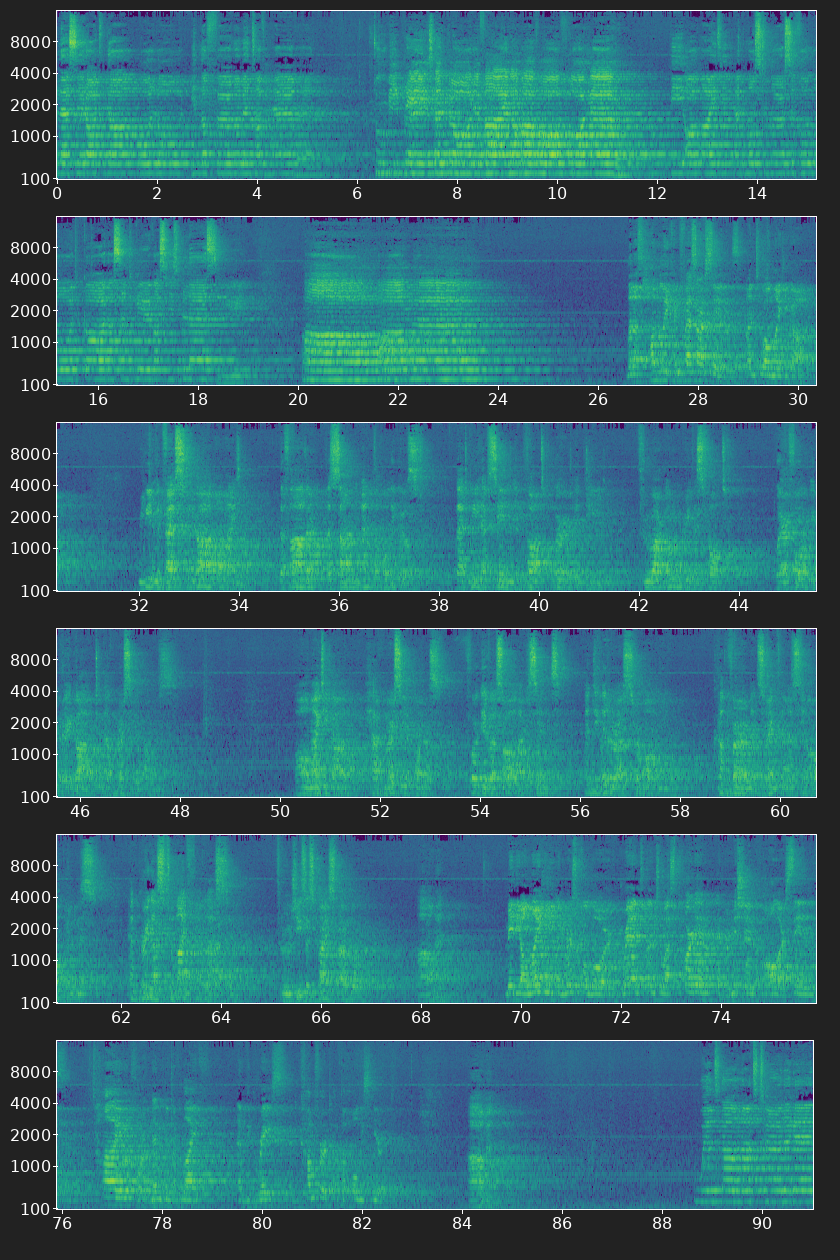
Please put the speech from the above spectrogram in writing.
Blessed art thou, O Father, the Son, and the Holy Ghost, that we have sinned in thought, word, and deed, through our own grievous fault. Wherefore we pray God to have mercy upon us. Almighty God, have mercy upon us, forgive us all our sins, and deliver us from all evil. Confirm and strengthen us in all goodness, and bring us to life everlasting through Jesus Christ our Lord. Amen. May the Almighty and merciful Lord grant unto us pardon and remission of all our sins, time for amendment of life, and the grace and comfort of the Holy Spirit. Amen. Wilt thou not turn again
